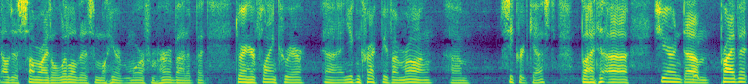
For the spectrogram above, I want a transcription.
I'll just summarize a little of this, and we'll hear more from her about it. But during her flying career, uh, and you can correct me if I'm wrong, um, secret guest, but uh, she earned um, private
